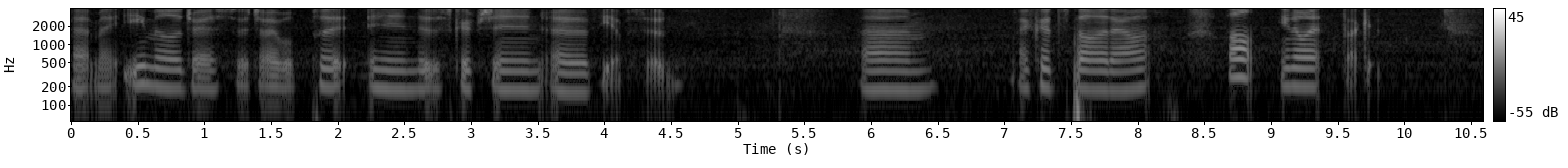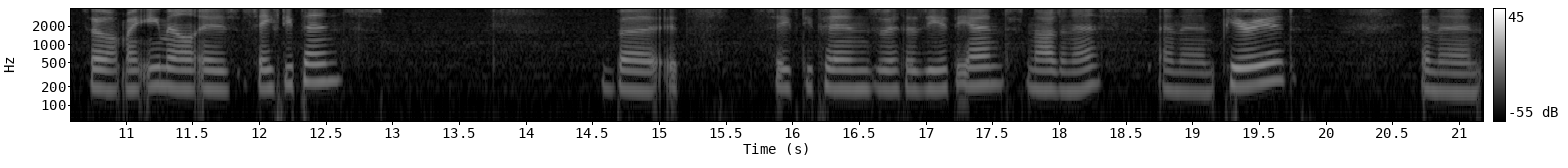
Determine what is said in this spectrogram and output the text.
at my email address, which I will put in the description of the episode. Um, I could spell it out. Well, you know what? Fuck it. So my email is safetypins, but it's safety pins with a Z at the end, not an S, and then period, and then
